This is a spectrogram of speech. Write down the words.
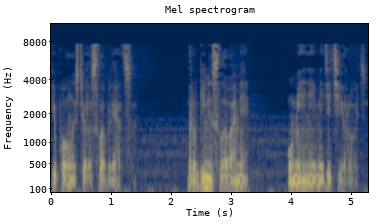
и полностью расслабляться. Другими словами, умение медитировать.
